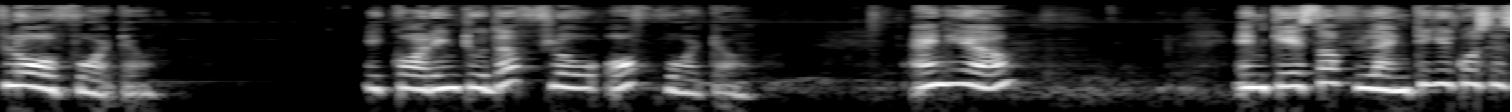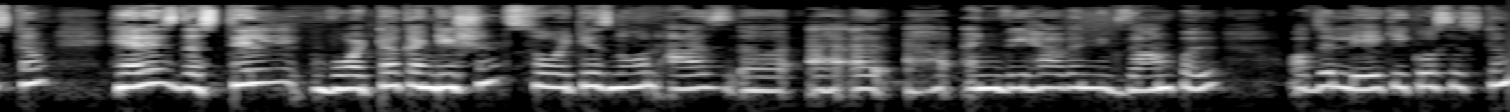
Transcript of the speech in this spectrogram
flow of water according to the flow of water. And here in case of lentic ecosystem here is the still water condition. So it is known as uh, uh, uh and we have an example of the lake ecosystem.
